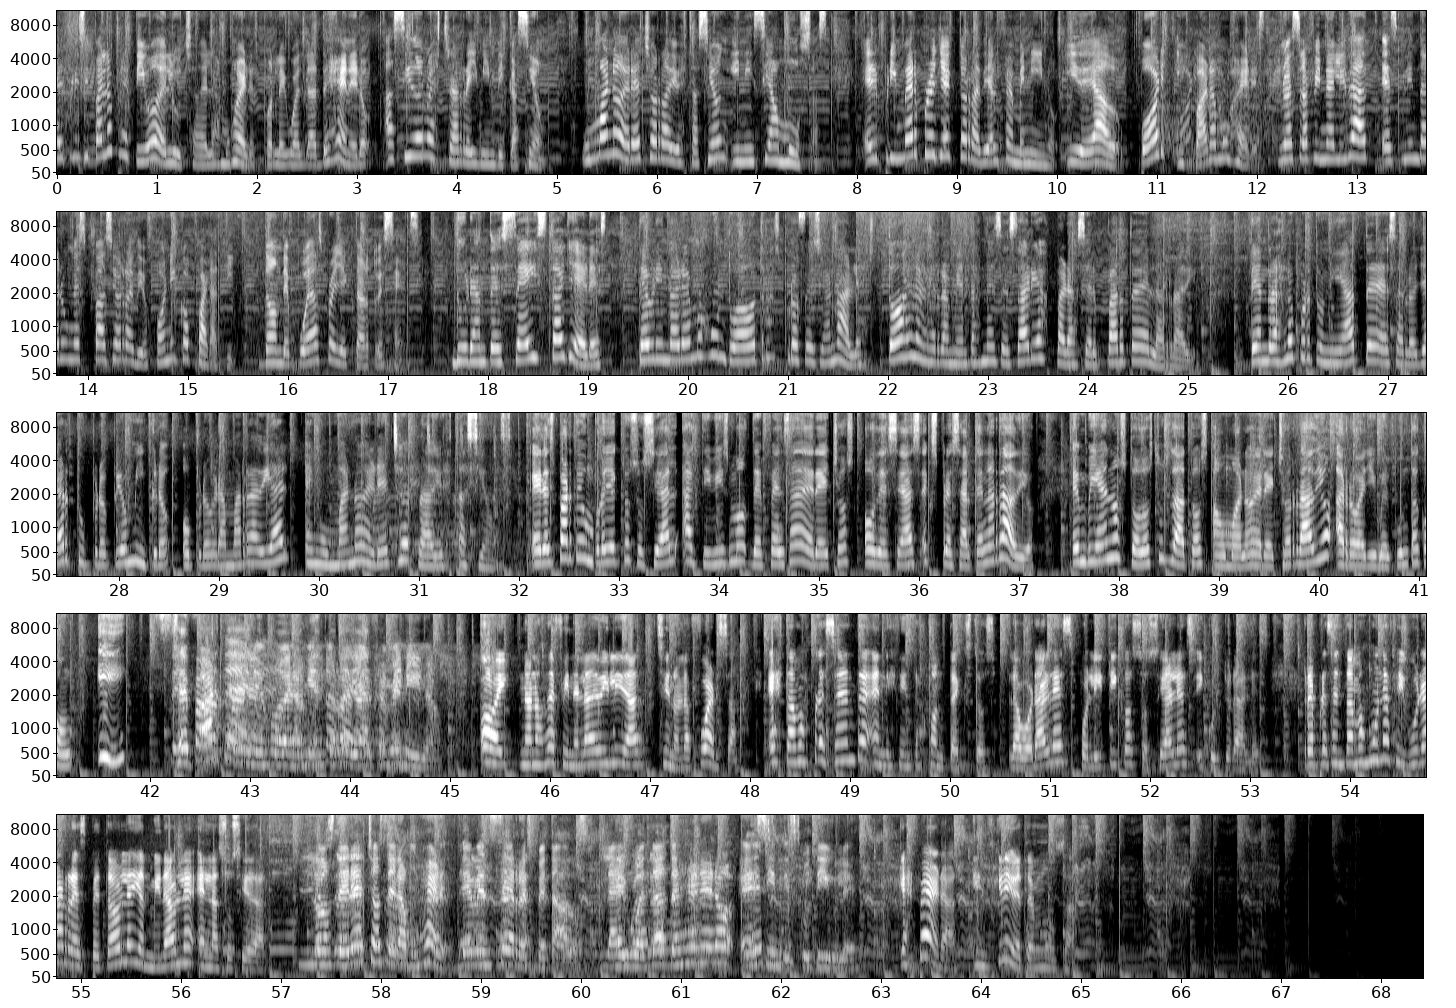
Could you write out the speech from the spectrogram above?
El principal objetivo de lucha de las mujeres por la igualdad de género ha sido nuestra reivindicación. Humano Derecho Radio Estación inicia Musas, el primer proyecto radial femenino ideado por y para mujeres. Nuestra finalidad es brindar un espacio radiofónico para ti, donde puedas proyectar tu esencia. Durante seis talleres, te brindaremos junto a otros profesionales todas las herramientas necesarias para ser parte de la radio tendrás la oportunidad de desarrollar tu propio micro o programa radial en Humano Derecho Radio Estación. ¿Eres parte de un proyecto social, activismo, defensa de derechos o deseas expresarte en la radio? Envíanos todos tus datos a humanoderechoradio.com y sé parte del empoderamiento radial femenino. Hoy no nos define la debilidad, sino la fuerza. Estamos presentes en distintos contextos, laborales, políticos, sociales y culturales. Representamos una figura respetable y admirable en la sociedad. Los derechos de la mujer deben ser respetados. La igualdad de género es indiscutible. ¿Qué esperas? Inscríbete en Musas.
